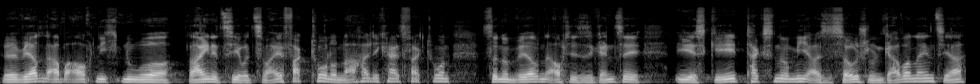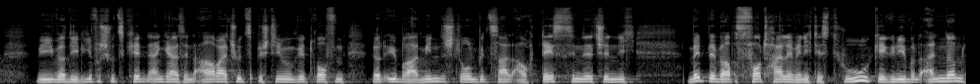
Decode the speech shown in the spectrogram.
Wir bewerten aber auch nicht nur reine CO2-Faktoren und Nachhaltigkeitsfaktoren, sondern wir werden auch diese ganze ESG-Taxonomie, also Social und Governance, ja, wie wird die Lieferschutzketten angehalten, sind Arbeitsschutzbestimmungen getroffen, wird überall Mindestlohn bezahlt. Auch das sind letztendlich Wettbewerbsvorteile, wenn ich das tue, gegenüber anderen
